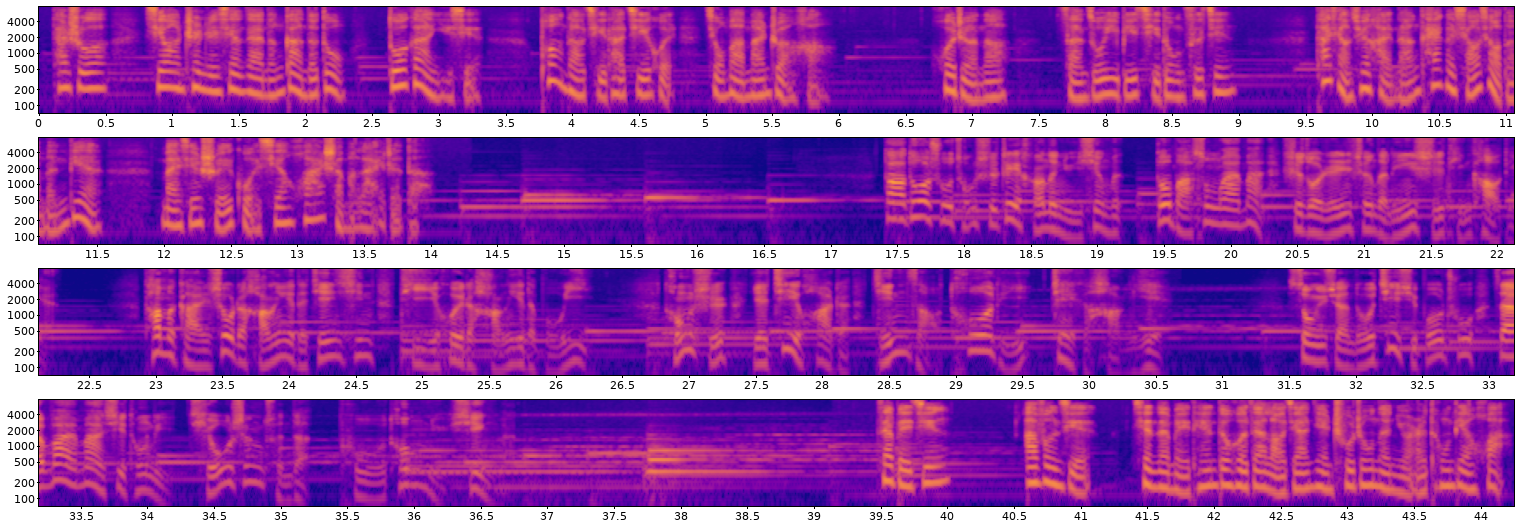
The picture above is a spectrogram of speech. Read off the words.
他说：“希望趁着现在能干得动，多干一些，碰到其他机会就慢慢转行，或者呢，攒足一笔启动资金。他想去海南开个小小的门店，卖些水果、鲜花什么来着的。”大多数从事这行的女性们都把送外卖视作人生的临时停靠点，她们感受着行业的艰辛，体会着行业的不易，同时也计划着尽早脱离这个行业。宋宇选读继续播出，在外卖系统里求生存的普通女性们。在北京，阿凤姐现在每天都和在老家念初中的女儿通电话，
